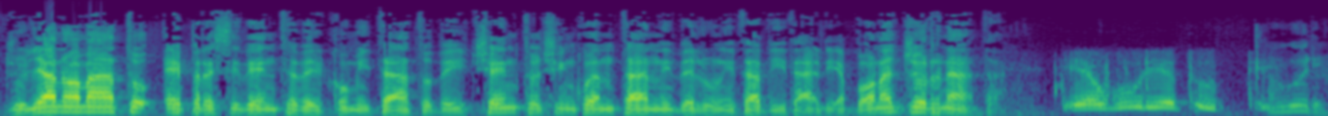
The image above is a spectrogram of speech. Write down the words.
Giuliano Amato è Presidente del Comitato dei 150 anni dell'Unità d'Italia. Buona giornata. E auguri a tutti. Auguri.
